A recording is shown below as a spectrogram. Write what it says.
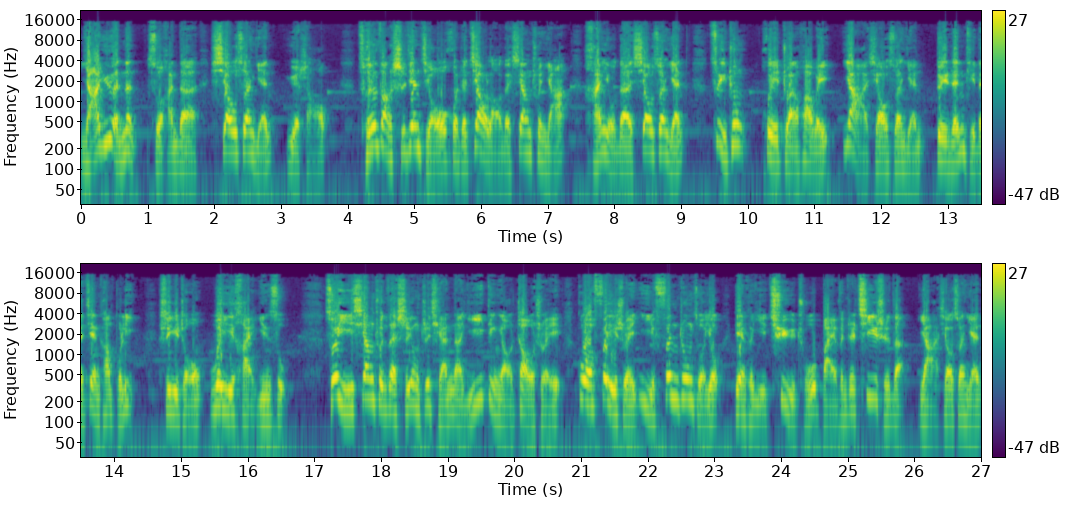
芽越嫩，所含的硝酸盐越少。存放时间久或者较老的香椿芽含有的硝酸盐，最终会转化为亚硝酸盐，对人体的健康不利，是一种危害因素。所以，香椿在食用之前呢，一定要焯水，过沸水一分钟左右，便可以去除百分之七十的亚硝酸盐。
